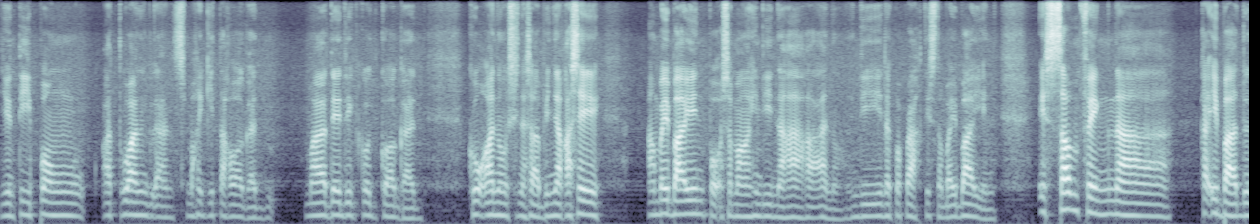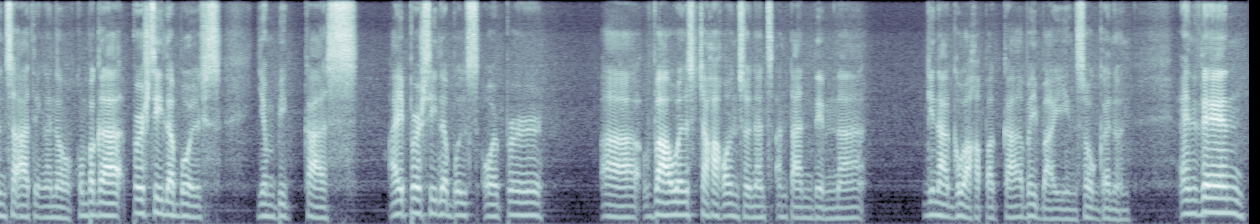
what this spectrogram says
yung tipong at one glance, makikita ko agad, madedecode ko agad kung anong sinasabi niya. Kasi, ang baybayin po sa mga hindi nakakaano, hindi nagpa-practice na baybayin, is something na kaiba dun sa ating ano, kumbaga per syllables, yung big cast, ay per syllables or per uh, vowels tsaka consonants ang tandem na ginagawa kapag ka baybayin. So, ganun. And then,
